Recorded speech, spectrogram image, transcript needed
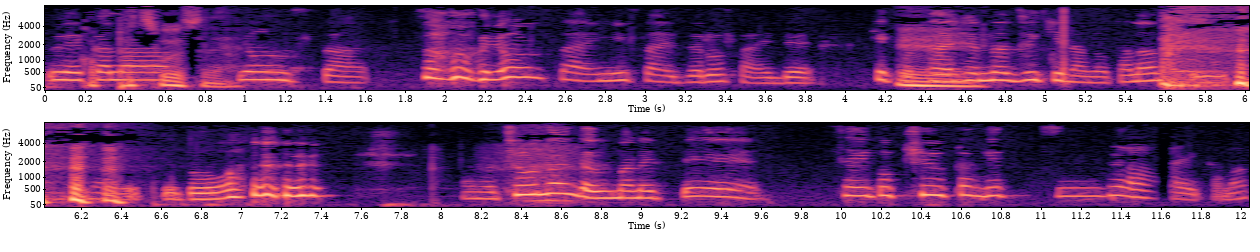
上から活発そうね。4歳、そう、4歳、2歳、0歳で、結構大変な時期なのかなっていう感じなんですけど、あの長男が生まれて、生後9ヶ月ぐらいかな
